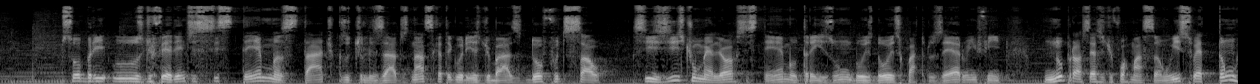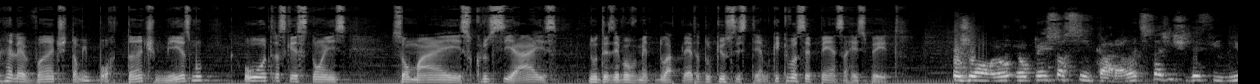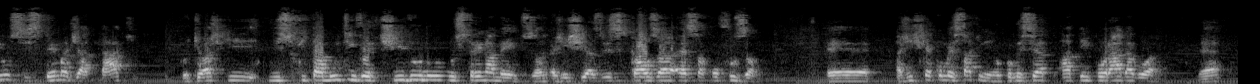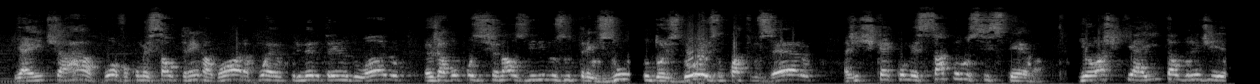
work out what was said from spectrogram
sobre os diferentes sistemas táticos utilizados nas categorias de base do futsal. Se existe um melhor sistema, o 3-1, 2-2, 4-0, enfim, no processo de formação, isso é tão relevante, tão importante mesmo, ou outras questões são mais cruciais no desenvolvimento do atleta do que o sistema? O que, que você pensa a respeito? Ô, João, eu, eu penso assim, cara, antes da gente definir o sistema de ataque, porque eu acho que isso que está muito invertido no, nos treinamentos. A, a, gente às vezes causa essa confusão. É, a gente quer começar que nem eu comecei a, a, temporada agora, né? E aí a gente ah, pô, vou começar o treino agora, pô, é o primeiro treino do ano, eu já vou posicionar os meninos no 3-1, no 2-2, no 4-0. A gente quer começar pelo sistema. E eu acho que aí está o grande erro.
